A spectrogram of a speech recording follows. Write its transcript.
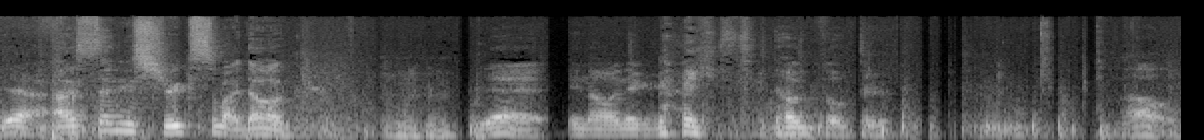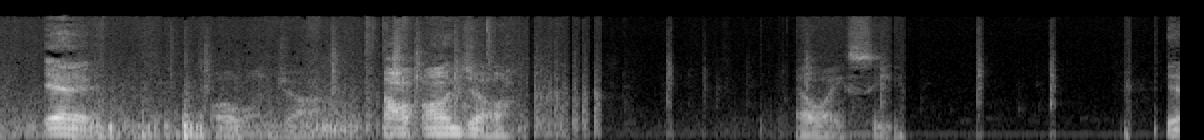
Yeah, I was sending streaks to my dog. Mm-hmm. Yeah, you know, a nigga got used to dog filter. Oh. Yeah, Oh, on jaw. on, on jaw. L I C. Yeah.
